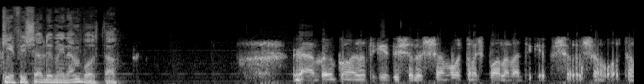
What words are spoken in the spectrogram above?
Képviselő még nem voltál? Nem, önkormányzati képviselő sem voltam, és parlamenti képviselő sem voltam.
